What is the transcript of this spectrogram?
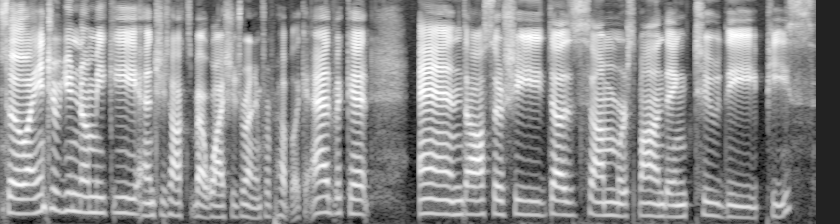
So I interviewed Nomiki, and she talks about why she's running for public advocate, and also she does some responding to the piece.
